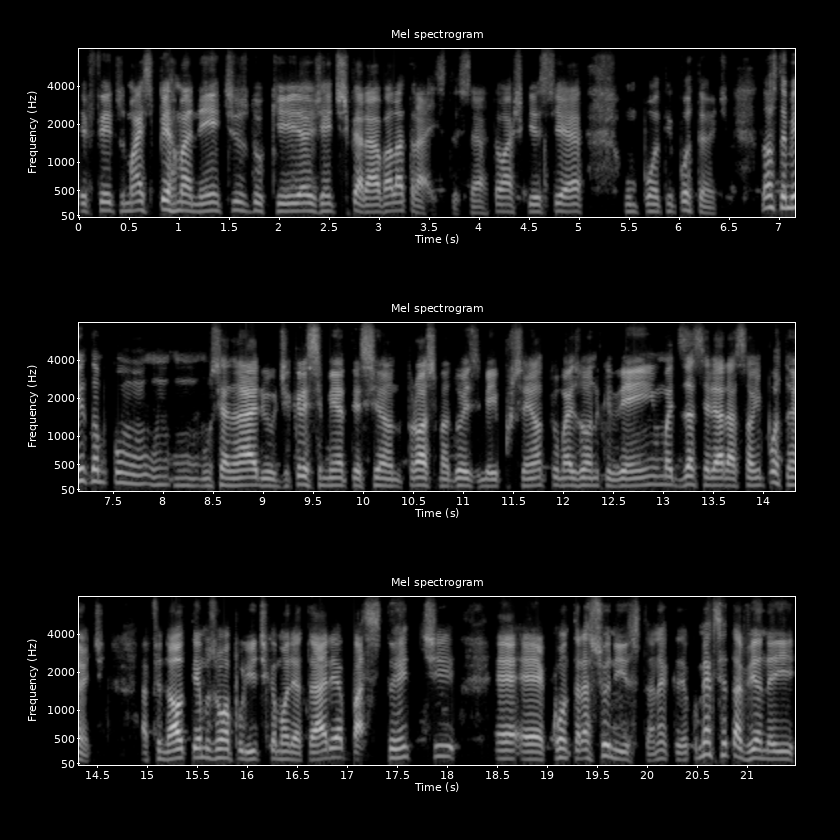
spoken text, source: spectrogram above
efeitos mais permanentes do que a gente esperava lá atrás, tá certo? Então, acho que esse é um ponto importante. Nós também estamos com um, um, um cenário de crescimento esse ano próximo a 2,5%, mas o ano que vem uma desaceleração importante. Afinal, temos uma política monetária bastante é, é, contracionista. Né? Como é que você está vendo aí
